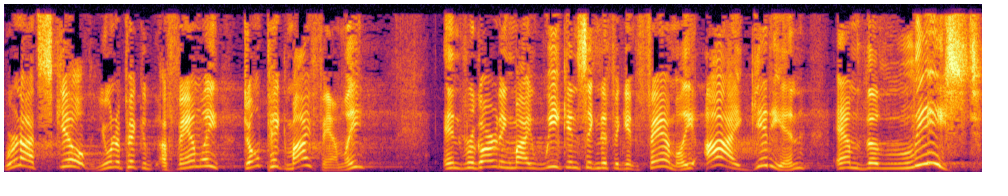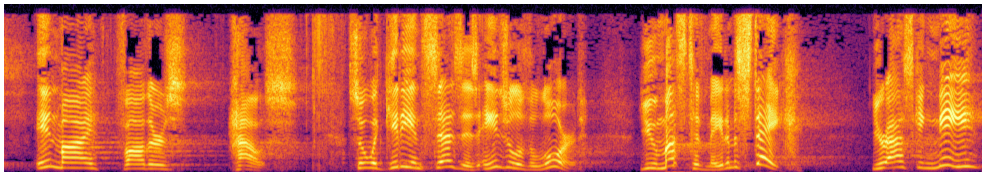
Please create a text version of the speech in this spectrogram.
We're not skilled. You want to pick a family? Don't pick my family. And regarding my weak, and insignificant family, I, Gideon, am the least in my father's house. So what Gideon says is, Angel of the Lord, you must have made a mistake. You're asking me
